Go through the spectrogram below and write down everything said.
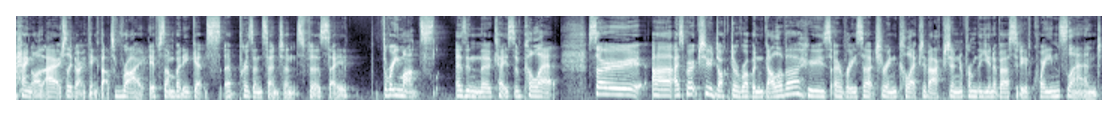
hang on, I actually don't think that's right. If somebody gets a prison sentence for, say, three months, as in the case of Colette. So uh, I spoke to Dr. Robin Gulliver, who's a researcher in collective action from the University of Queensland.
